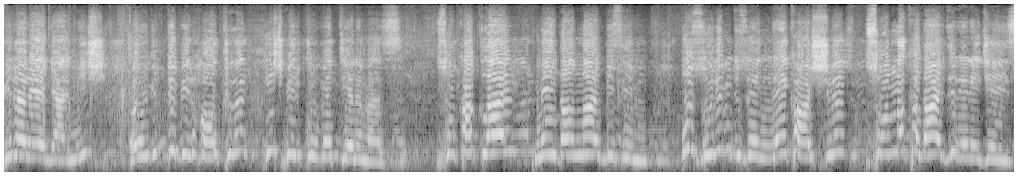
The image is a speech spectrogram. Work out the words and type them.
bir araya gelmiş, örgütlü bir halkı hiçbir kuvvet yenemez. Sokaklar, meydanlar bizim. Bu zulüm düzenine karşı sonuna kadar direneceğiz.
